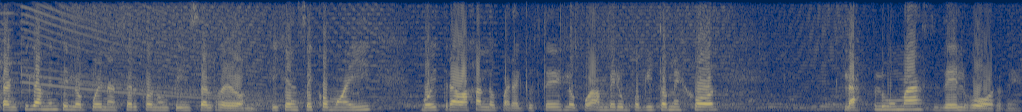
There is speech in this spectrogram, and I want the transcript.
tranquilamente lo pueden hacer con un pincel redondo. Fíjense cómo ahí voy trabajando para que ustedes lo puedan ver un poquito mejor las plumas del borde.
